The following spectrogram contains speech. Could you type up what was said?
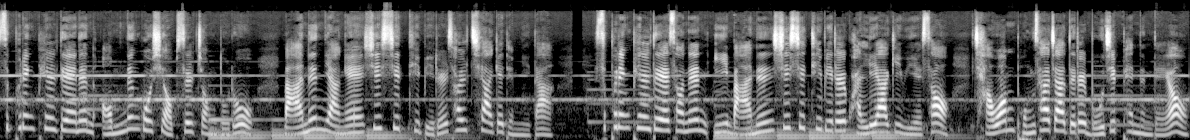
스프링필드에는 없는 곳이 없을 정도로 많은 양의 CCTV를 설치하게 됩니다. 스프링필드에서는 이 많은 CCTV를 관리하기 위해서 자원봉사자들을 모집했는데요.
